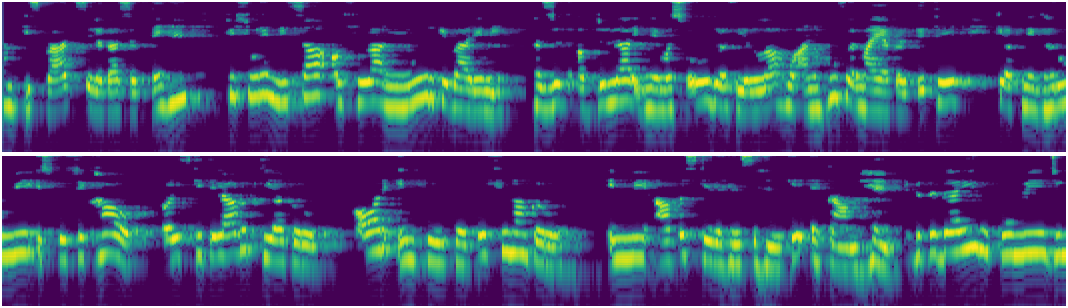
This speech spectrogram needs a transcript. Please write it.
ہم اس بات سے لگا سکتے ہیں کہ سورہ نسا اور سورہ نور کے بارے میں حضرت عبداللہ ابن مسعود رضی اللہ عنہ فرمایا کرتے تھے کہ اپنے گھروں میں اس کو سکھاؤ اور اس کی تلاوت کیا کرو اور ان صورتوں کو سنا کرو۔ ان میں آپس کے رہن سہن کے احکام ہیں۔ ابتدائی رقو میں جن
